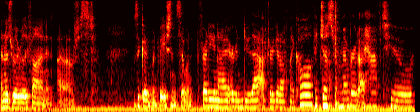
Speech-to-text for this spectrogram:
and it was really really fun. And I don't know, it was just was a good motivation. So when Freddie and I are going to do that after I get off my call, I just remembered I have to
